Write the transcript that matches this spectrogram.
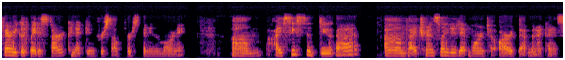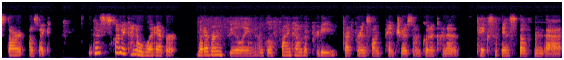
very good way to start connecting with yourself first thing in the morning um, I ceased to do that, um, but I translated it more into art. That when I kind of start, I was like, this is going to be kind of whatever, whatever I'm feeling. I'm going to find kind of a pretty reference on Pinterest. I'm going to kind of take some inspo from that.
